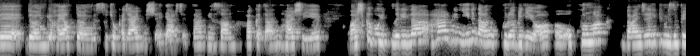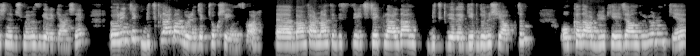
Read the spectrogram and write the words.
ve döngü, hayat döngüsü çok acayip bir şey gerçekten. İnsan hakikaten her şeyi başka boyutlarıyla her gün yeniden kurabiliyor. O kurmak bence hepimizin peşine düşmemiz gereken şey. Öğrenecek, bitkilerden de öğrenecek çok şeyimiz var. Ee, ben fermente distri içeceklerden bitkilere geri dönüş yaptım. O kadar büyük heyecan duyuyorum ki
